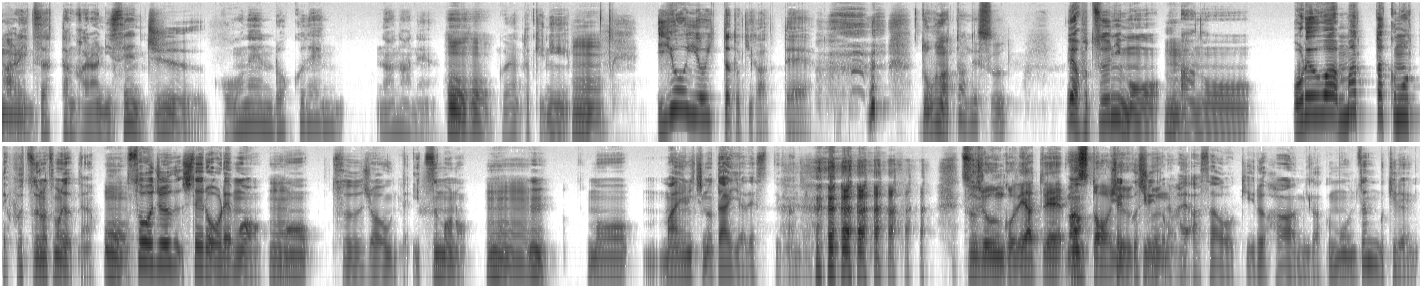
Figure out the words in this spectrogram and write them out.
ん。あれいつだったんかな ?2015 年、6年、7年ぐらいの時にう。、うん。いよいよ行った時があって、どうなったんです？いや、普通にもう、うんあの、俺は全くもって普通のつもりだったよ。うん。操縦してる俺も、うんもう通常運転、いつもの、うん。うん、もう毎日のダイヤですっていう感じ。通常運行でやってますとチェッいうクシートも、気分なはい、朝起きる、歯磨く、もう全部綺麗に。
